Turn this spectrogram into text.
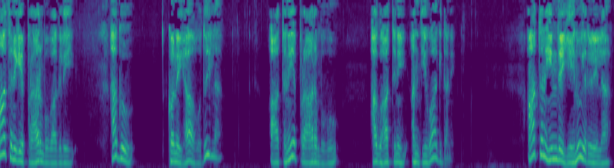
ಆತನಿಗೆ ಪ್ರಾರಂಭವಾಗಲಿ ಹಾಗೂ ಕೊನೆ ಯಾವುದೂ ಇಲ್ಲ. ಆತನೇ ಪ್ರಾರಂಭವೂ ಹಾಗೂ ಆತನೇ ಅಂತ್ಯವೂ ಆಗಿದ್ದಾನೆ. ಆತನ ಹಿಂದೆ ಏನೂ ಇರಲಿಲ್ಲ.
